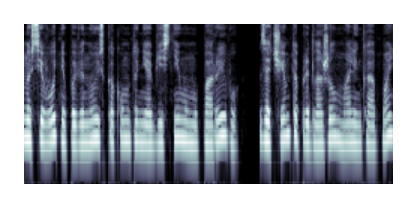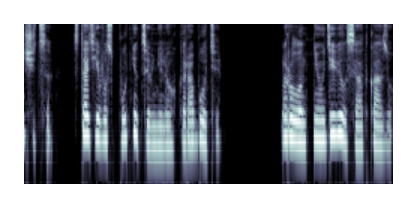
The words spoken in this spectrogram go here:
но сегодня, повинуясь какому-то необъяснимому порыву, зачем-то предложил маленькой обманщице стать его спутницей в нелегкой работе. Роланд не удивился отказу.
